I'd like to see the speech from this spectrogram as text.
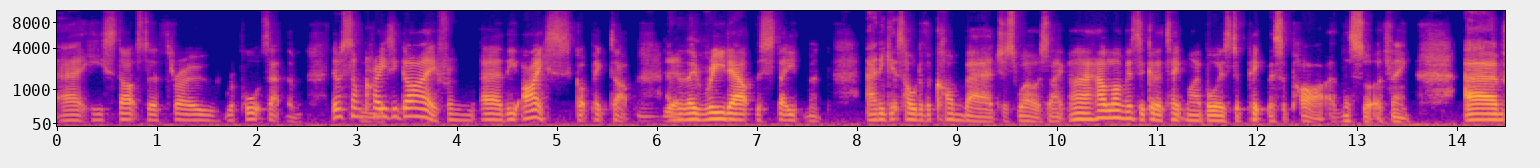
Uh, he starts to throw reports at them. There was some Hmm. crazy guy from uh, the ICE got picked up, and yeah. then they read out the statement, and he gets hold of the com badge as well. It's like, uh, how long is it going to take my boys to pick this apart and this sort of thing? Um,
